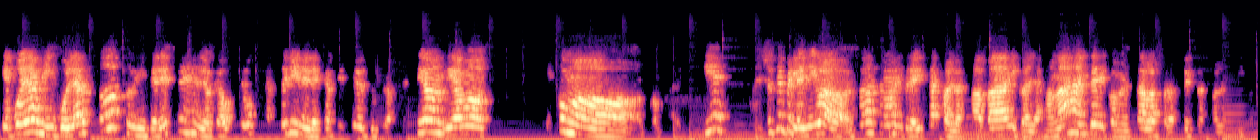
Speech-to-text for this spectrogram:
que puedas vincular todos tus intereses en lo que a vos te gusta hacer y en el ejercicio de tu profesión, digamos, es como, como yo siempre les digo, nosotros hacemos entrevistas con los papás y con las mamás antes de comenzar los procesos con los hijos.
